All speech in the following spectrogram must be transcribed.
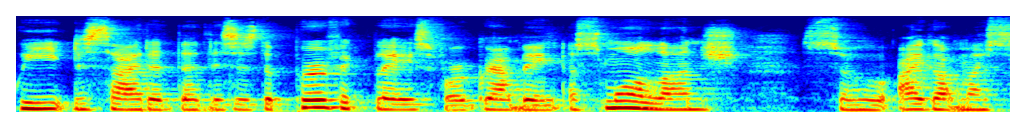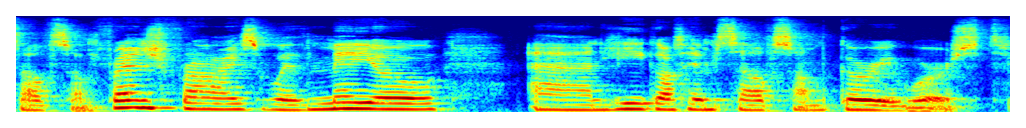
We decided that this is the perfect place for grabbing a small lunch, so I got myself some french fries with mayo and he got himself some currywurst.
